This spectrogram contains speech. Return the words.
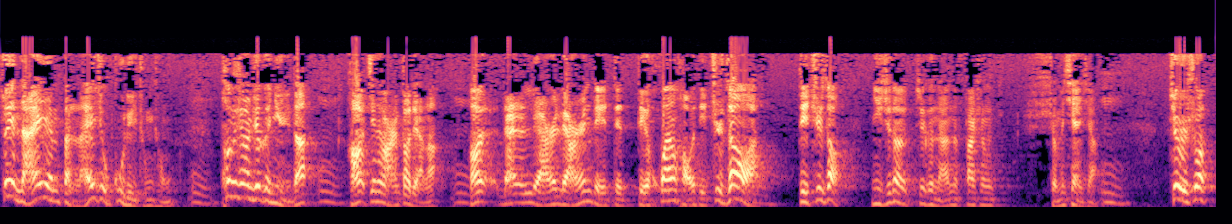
所以男人本来就顾虑重重，嗯碰上这个女的，嗯好，今天晚上到点了，嗯好，俩俩俩人得得得欢好，得制造啊，得制造。你知道这个男的发生什么现象？嗯就是说，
